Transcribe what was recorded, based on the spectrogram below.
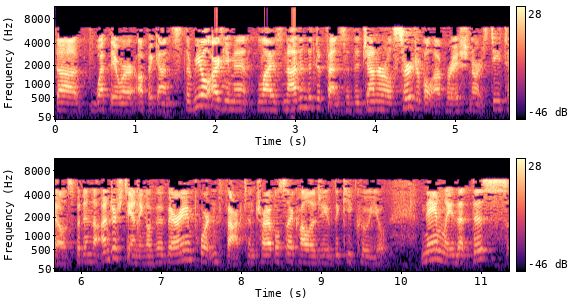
the, what they were up against. The real argument lies not in the defense of the general surgical operation or its details, but in the understanding of a very important fact in tribal psychology of the Kikuyu, namely that this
